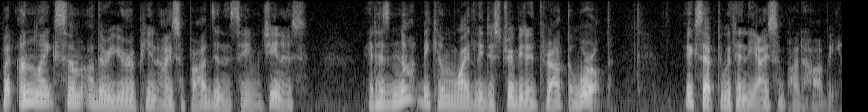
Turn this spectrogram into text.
but unlike some other European isopods in the same genus, it has not become widely distributed throughout the world, except within the isopod hobby.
